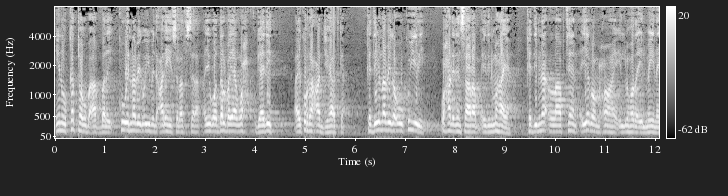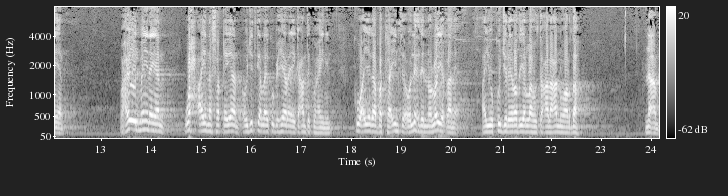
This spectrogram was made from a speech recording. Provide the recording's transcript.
inuu ka towba aqbalay kuwii nabiga u yimid calayhi salaatu wasalaam ayagoo dalbayaan wax gaadiid ay ku raacaan jihaadka kadibna nabiga uu ku yidhi waxaan idin saaraa idinmahaya kadibna laabteen iyagoo muxuu ahay ilmahooda ay wax ay nafaqeeyaan oo jidka alla ay ku bixiyaan ay gacanta ku haynin. Kuwa ayagaa bakaainta oo lixda nin oo loo yaqaana ayuu ku jiray radia allahu tacala canhu arda. Nacam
